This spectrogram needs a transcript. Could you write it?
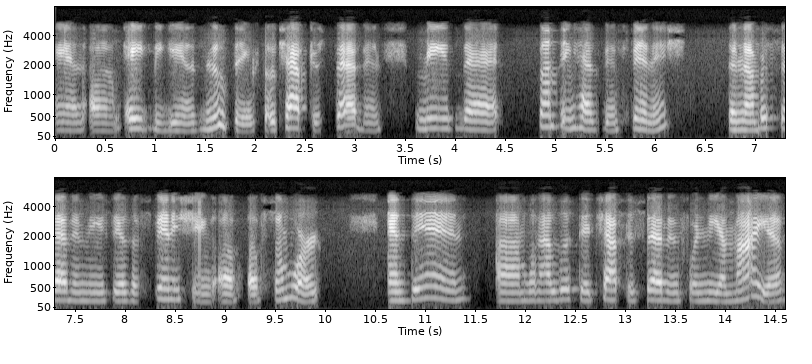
and um, 8 begins new things. So chapter 7 means that something has been finished. The number 7 means there's a finishing of, of some work. And then um, when I looked at chapter 7 for Nehemiah,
